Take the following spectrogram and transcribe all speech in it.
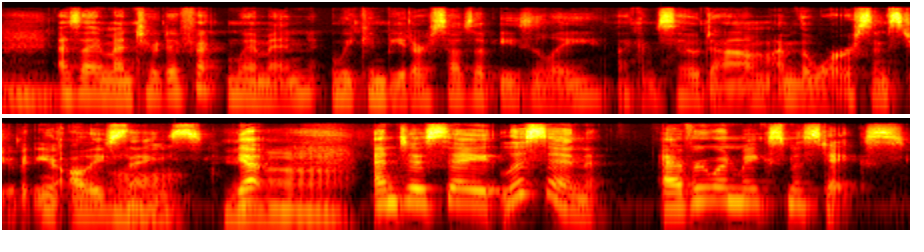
Mm. As I mentor different women, we can beat ourselves up easily. Like, I'm so dumb, I'm the worst, I'm stupid, you know, all these oh, things. Yeah. Yep. And to say, listen, everyone makes mistakes.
